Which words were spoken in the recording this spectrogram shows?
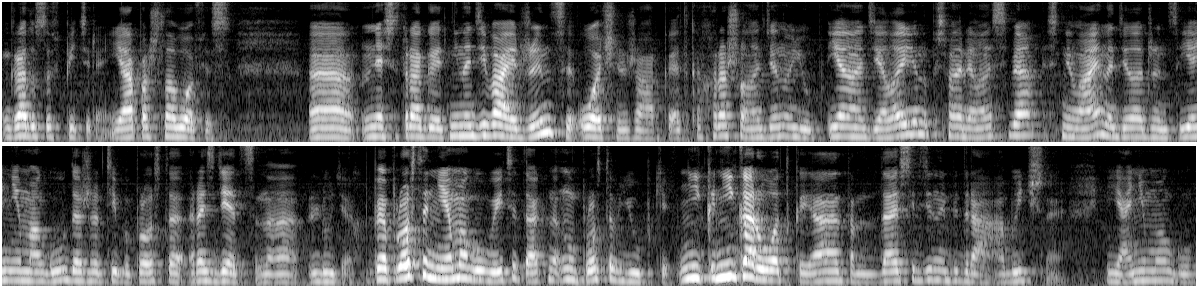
градусов в Питере. Я пошла в офис. Uh, у меня сестра говорит, не надевай джинсы, очень жарко. Я такая, хорошо, надену юбку. Я надела ее, посмотрела на себя, сняла и надела джинсы. Я не могу даже, типа, просто раздеться на людях. Я просто не могу выйти так, ну, просто в юбке. Не, не короткой, а там до середины бедра, обычная. Я не могу.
